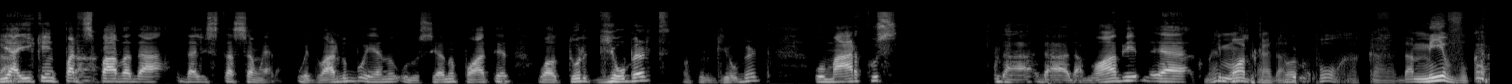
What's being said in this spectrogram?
Tá. E aí quem tá. participava tá. da, da licitação era o Eduardo Bueno, o Luciano Potter, o Arthur Gilbert, Arthur Gilbert, o Marcos da, da, da Mob. É, é que Mob, cara? Da, porra, cara, da Mevo, cara.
